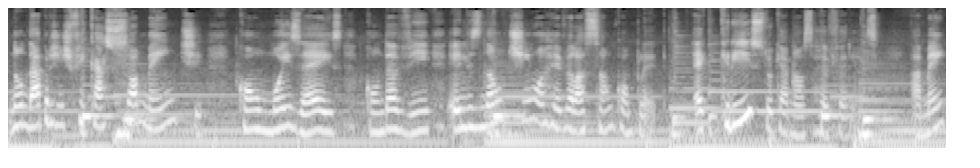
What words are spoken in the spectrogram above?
Não dá para a gente ficar somente com Moisés, com Davi. Eles não tinham a revelação completa. É Cristo que é a nossa referência. Amém?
